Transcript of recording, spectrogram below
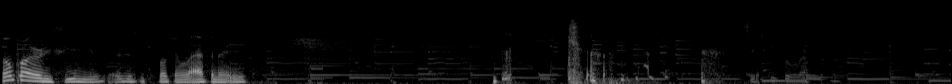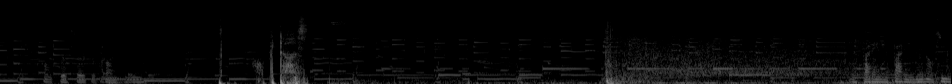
someone probably already seen you. They're just fucking laughing at you. Six people left. Hope the circle comes to me. Hope it does. They're fighting, they don't see me.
